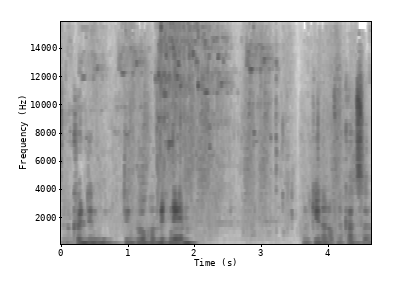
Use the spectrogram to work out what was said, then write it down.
Wir können den, den Worker mitnehmen und gehen dann auf eine Katze.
